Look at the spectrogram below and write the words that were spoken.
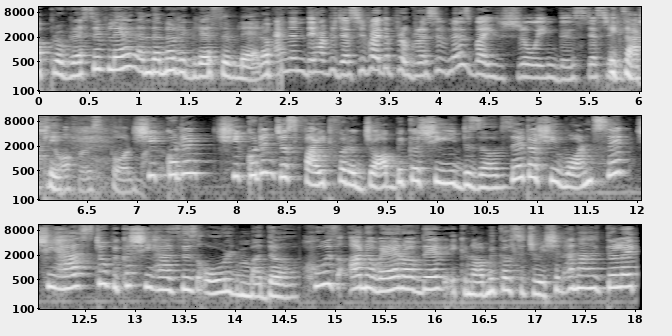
a progressive layer and then a regressive layer. A And then they have to justify the progressiveness by showing this justification Exactly. of his poor she couldn't she couldn't just fight for a job because she deserves it or she wants it she has to because she has this old mother who is unaware of their economical situation and they're like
